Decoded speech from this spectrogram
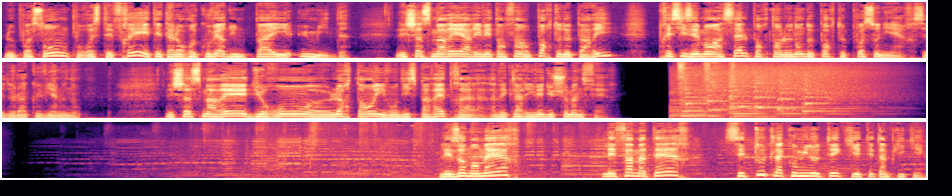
Le poisson, pour rester frais, était alors recouvert d'une paille humide. Les chasse-marées arrivaient enfin aux portes de Paris, précisément à celles portant le nom de porte poissonnière. C'est de là que vient le nom. Les chasse-marées dureront euh, leur temps, ils vont disparaître euh, avec l'arrivée du chemin de fer. Les hommes en mer, les femmes à terre, c'est toute la communauté qui était impliquée.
